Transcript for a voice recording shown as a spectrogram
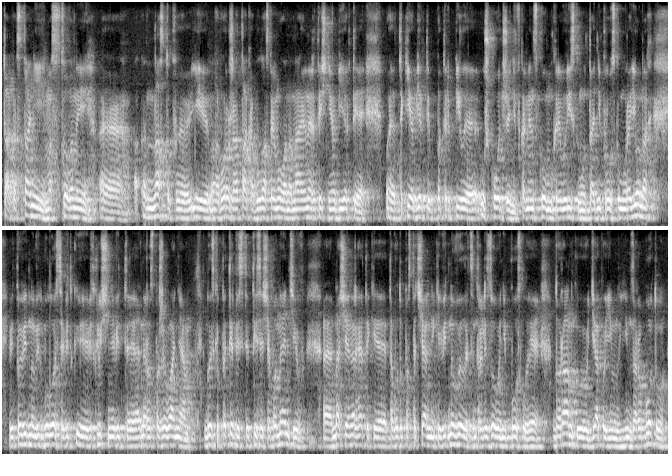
Так, останній масований е, наступ е, і ворожа атака була спрямована на енергетичні об'єкти. Е, такі об'єкти потерпіли ушкоджень в Кам'янському, Криворізькому та Дніпровському районах. Відповідно, відбулося від, відключення від енергоспоживання близько 50 тисяч абонентів. Е, наші енергетики та водопостачальники відновили централізовані послуги до ранку. Дякую їм, їм за роботу.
